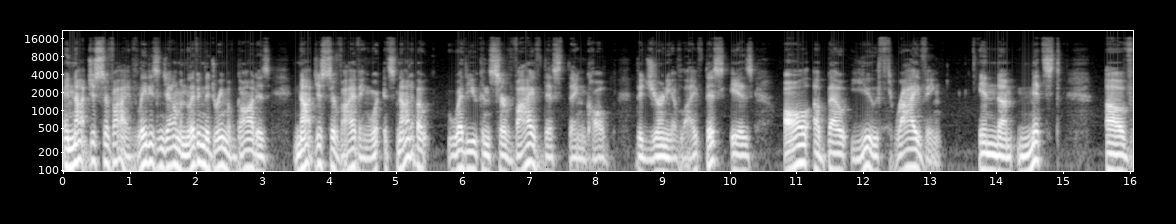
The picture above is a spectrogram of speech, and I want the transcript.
and not just survive. Ladies and gentlemen, living the dream of God is not just surviving. It's not about whether you can survive this thing called the journey of life. This is all about you thriving in the midst of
